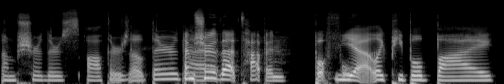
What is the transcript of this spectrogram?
I'm sure there's authors out there. That, I'm sure that's happened before. yeah, like people buy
